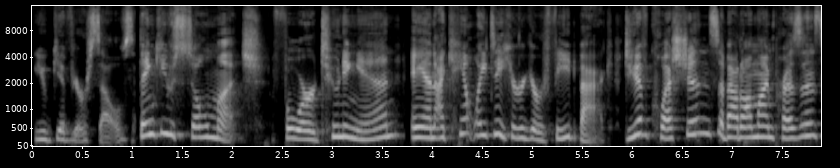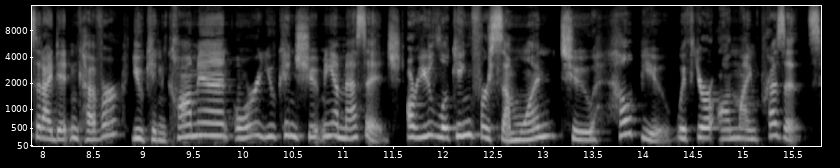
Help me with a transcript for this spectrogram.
you give yourselves. Thank you so much for tuning in, and I can't wait to hear your feedback. Do you have questions about online presence that I didn't cover? You can comment or you can shoot me a message. Are you looking for someone to help you with your online presence?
